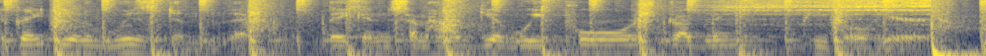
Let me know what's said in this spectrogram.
a great deal of wisdom that they can somehow give we poor, struggling people here.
